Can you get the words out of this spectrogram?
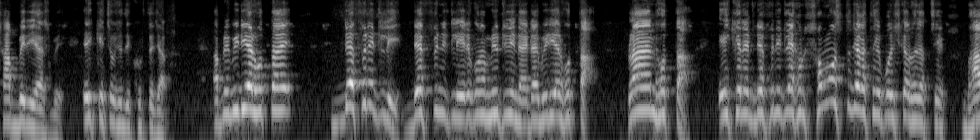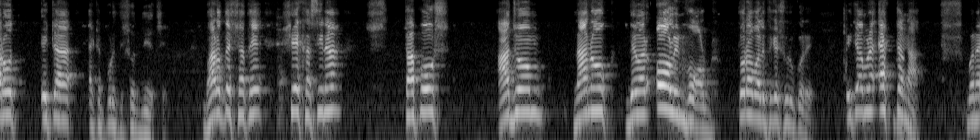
সাপ বেরিয়ে আসবে। এই কেঁচো যদি ঘুরতে যান। আপনি বিডিআর হত্যায় ডেফিনেটলি ডেফিনেটলি এটা কোনো মিউটিনি না, এটা বিডিআর হত্যা প্ল্যান হত্যা। এইখানে ডেফিনেটলি এখন সমস্ত জায়গা থেকে পরিষ্কার হয়ে যাচ্ছে। ভারত এটা একটা প্রতিশোধ নিয়েছে। ভারতের সাথে শেখ হাসিনা, তাপস, আজম, নানক দেওয়ার অল ইনভলভ তোরাবালি থেকে শুরু করে। এটা আমরা একটা না মানে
